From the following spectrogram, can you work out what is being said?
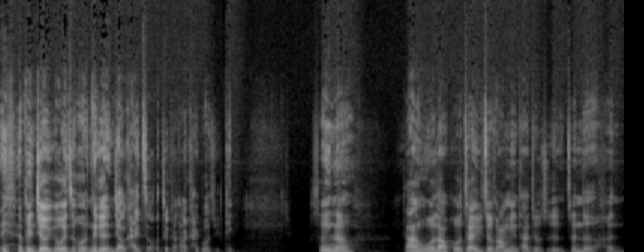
哎，那边就有一个位置，或那个人就要开走，就赶快开过去停。所以呢，当然我老婆在于这方面，她就是真的很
